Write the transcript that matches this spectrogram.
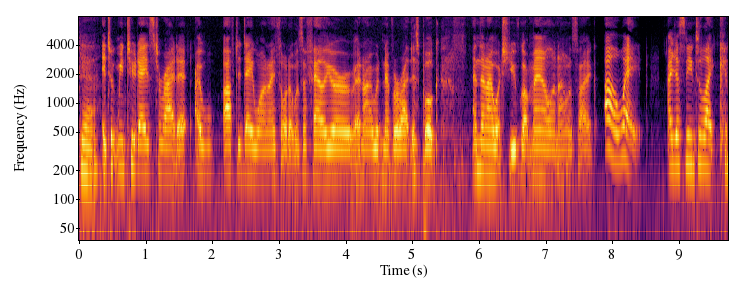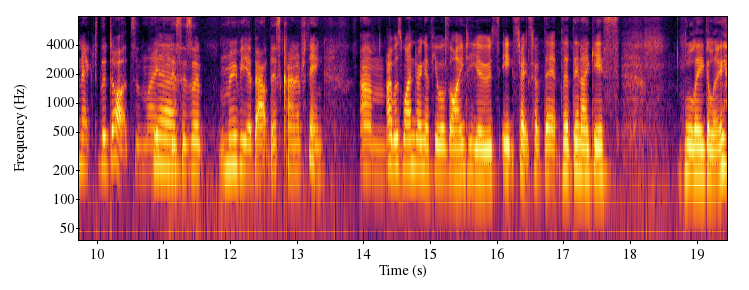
Yeah. It took me two days to write it. I after day one, I thought it was a failure and I would never write this book. And then I watched You've Got Mail and I was like, oh, wait, I just need to like connect the dots and like Yeah. this is a movie about this kind of thing. Um, I was wondering if you were going to use extracts from that, that then I guess legally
